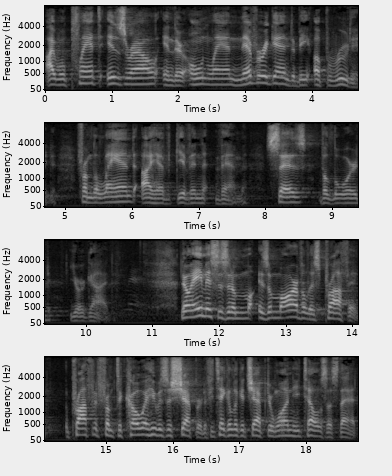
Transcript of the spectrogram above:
I will plant Israel in their own land, never again to be uprooted from the land I have given them, says the Lord your God. Now, Amos is, an, is a marvelous prophet. A prophet from Tekoa, he was a shepherd. If you take a look at chapter 1, he tells us that.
